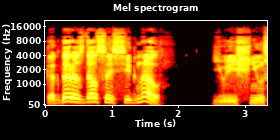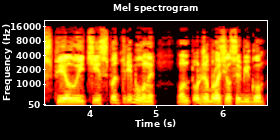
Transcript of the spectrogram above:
Когда раздался сигнал, Юрий еще не успел выйти из-под трибуны, он тут же бросился бегом.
